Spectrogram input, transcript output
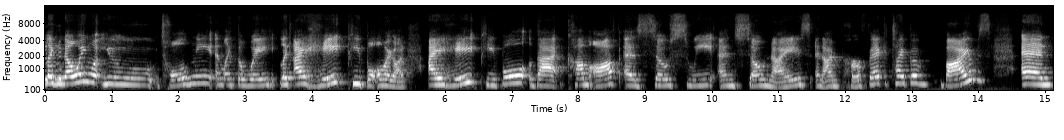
like knowing what you told me and like the way like I hate people. Oh my god. I hate people that come off as so sweet and so nice and I'm perfect type of vibes and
